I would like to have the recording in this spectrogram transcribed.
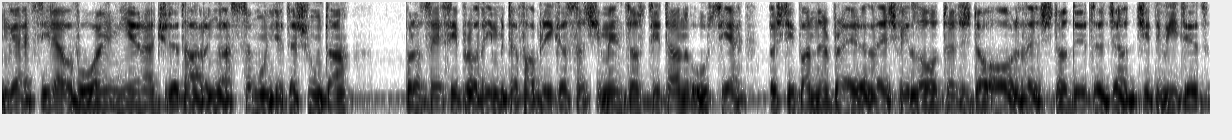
nga e cila vuajnë mijëra qytetarë nga sëmundjet e shumta. Procesi i prodhimit të fabrikës së çimentos Titan Usje është i pandërprerë dhe zhvillohet çdo orë dhe çdo ditë gjatë gjithë vitit.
